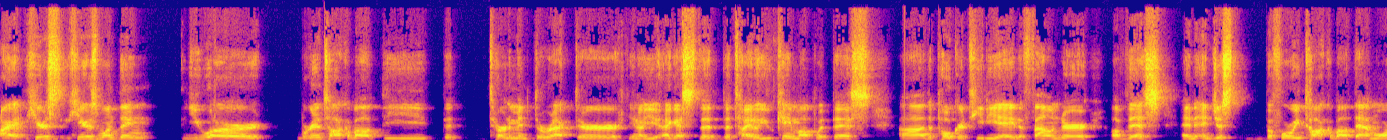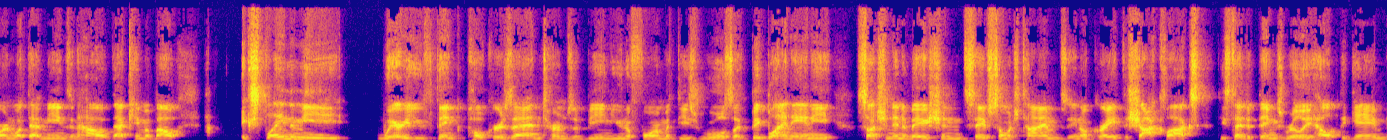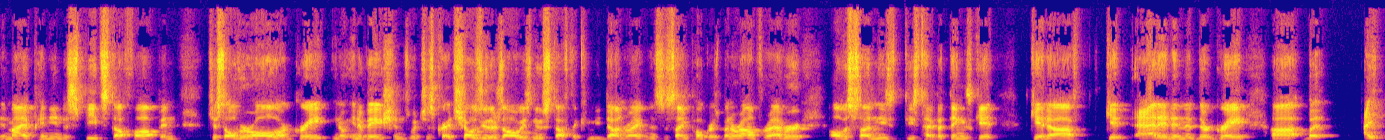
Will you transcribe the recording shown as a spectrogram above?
all right, here's here's one thing. You are. We're going to talk about the the tournament director. You know, you, I guess the the title you came up with this. Uh, the Poker TDA, the founder of this, and and just before we talk about that more and what that means and how that came about, explain to me where you think poker is at in terms of being uniform with these rules. Like big blind ante, such an innovation saves so much time you know great. The shot clocks these type of things really help the game in my opinion to speed stuff up and just overall are great you know innovations which is it shows you there's always new stuff that can be done right? And this is saying poker's been around forever. All of a sudden these these type of things get get uh get added and they're great. Uh but i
